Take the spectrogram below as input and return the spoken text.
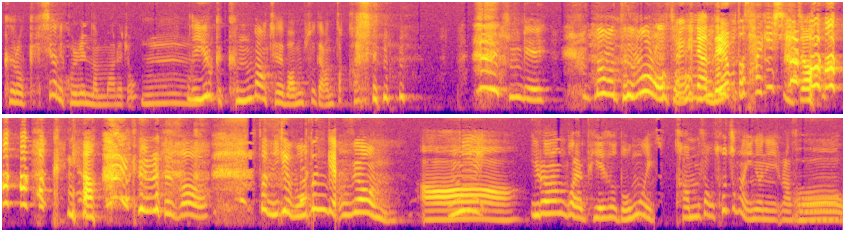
그렇게 시간이 걸린단 말이죠. 음. 근데 이렇게 금방 제 마음속에 안착하시는 게 너무 드물어서 그냥 내일부터 사귀시죠. 그냥. 그래서 전 이게 모든 게 우연 어. 이런 거에 비해서 너무 감사하고 소중한 인연이라서 어.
